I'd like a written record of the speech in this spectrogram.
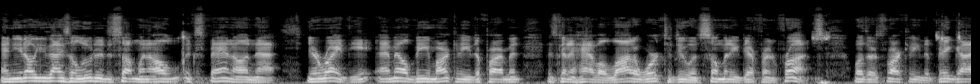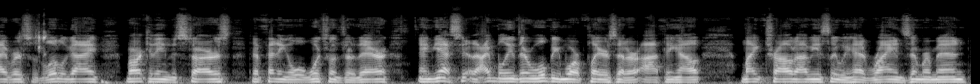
and you know, you guys alluded to something, and I'll expand on that. You're right. The MLB marketing department is going to have a lot of work to do in so many different fronts. Whether it's marketing the big guy versus the little guy, marketing the stars, depending on which ones are there. And yes, I believe there will be more players that are opting out. Mike Trout, obviously, we had Ryan Zimmerman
